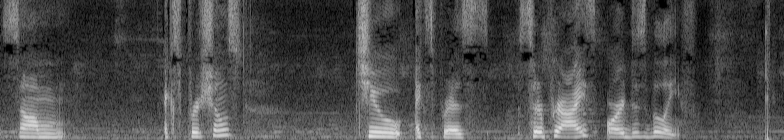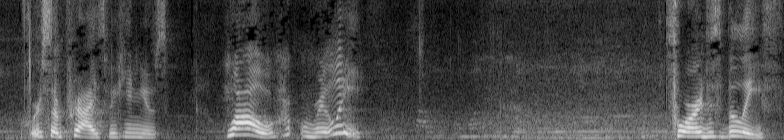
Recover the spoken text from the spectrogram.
some expressions to express surprise or disbelief. For surprise, we can use, wow, really? For disbelief,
